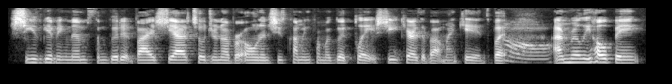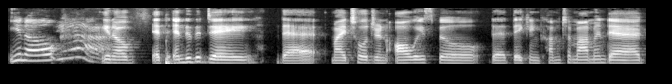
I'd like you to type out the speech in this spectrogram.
she's giving them some good advice. She has children of her own and she's coming from a good place. She cares about my kids. But Aw. I'm really hoping, you know, yeah. you know, at the end of the day, that my children always feel that they can come to mom and dad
